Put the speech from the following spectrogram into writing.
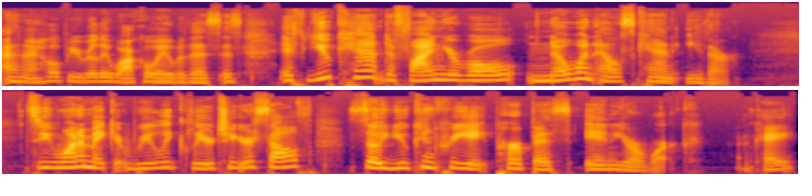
and I hope you really walk away with this, is if you can't define your role, no one else can either. So, you want to make it really clear to yourself so you can create purpose in your work. Okay.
